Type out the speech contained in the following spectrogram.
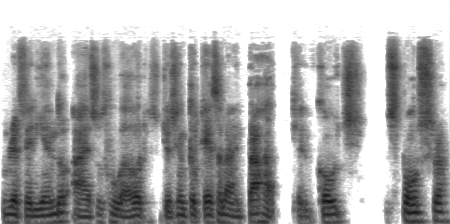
refiriendo a esos jugadores. Yo siento que esa es la ventaja, que el coach Sponsor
